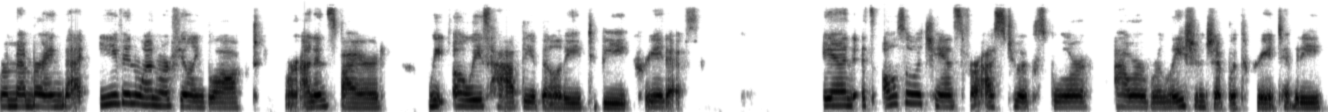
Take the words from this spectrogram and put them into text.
remembering that even when we're feeling blocked or uninspired, we always have the ability to be creative. And it's also a chance for us to explore our relationship with creativity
